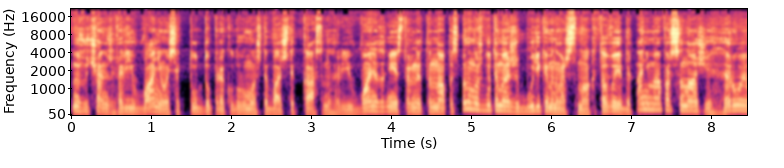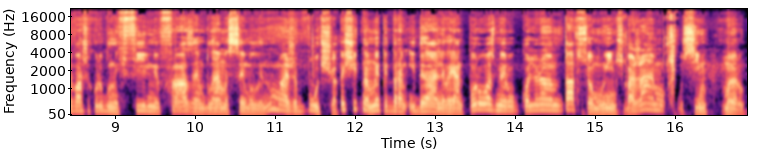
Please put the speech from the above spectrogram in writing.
Ну і звичайно ж гравіювання. Ось як тут, до прикладу, ви можете бачити кастом гравіювання з однієї сторони та напис. Вони можуть бути майже будь-якими на ваш смак та вибір. Аніме персонажі, герої ваших улюблених фільмів, фрази, емблеми, символи. Ну майже будь-що. Пишіть нам, ми підберемо ідеальний варіант по розміру, кольорам та всьому іншому. Бажаємо усім миру.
